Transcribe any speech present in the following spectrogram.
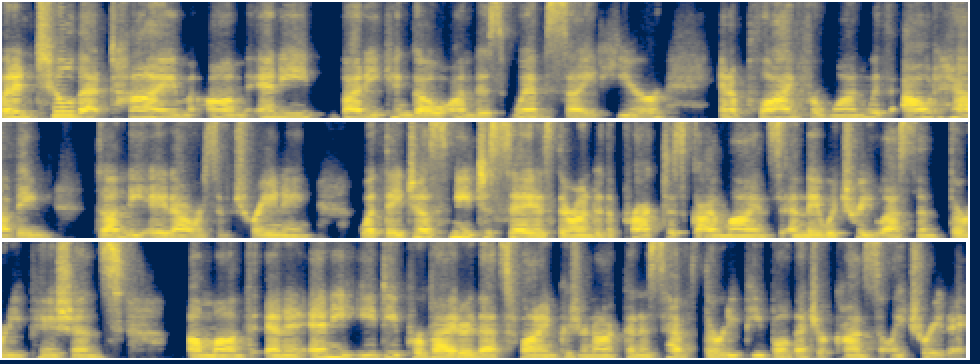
But until that time, um, anybody can go on this website here and apply for one without having done the eight hours of training. What they just need to say is they're under the practice guidelines and they would treat less than 30 patients a month. And in any ED provider, that's fine because you're not going to have 30 people that you're constantly treating.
